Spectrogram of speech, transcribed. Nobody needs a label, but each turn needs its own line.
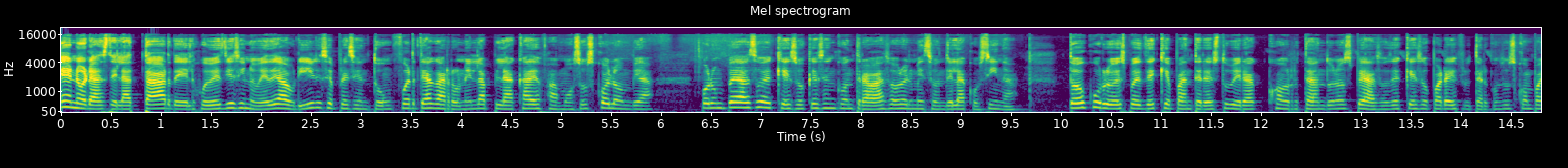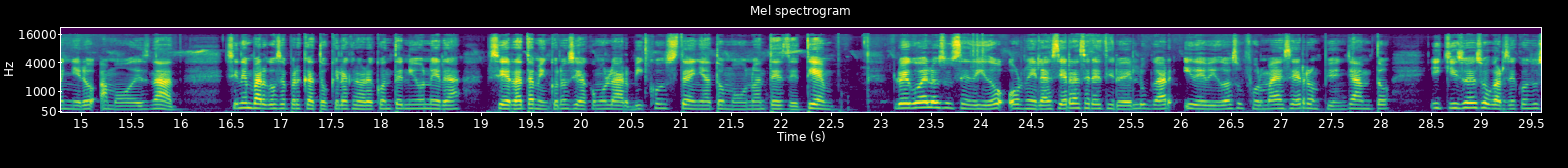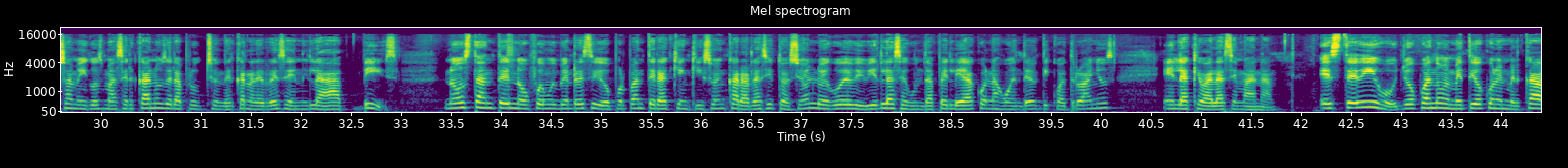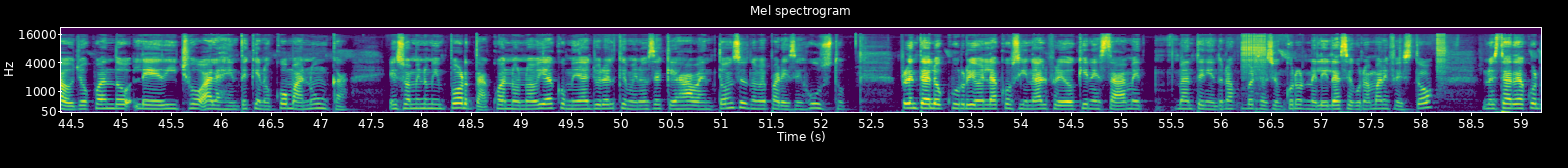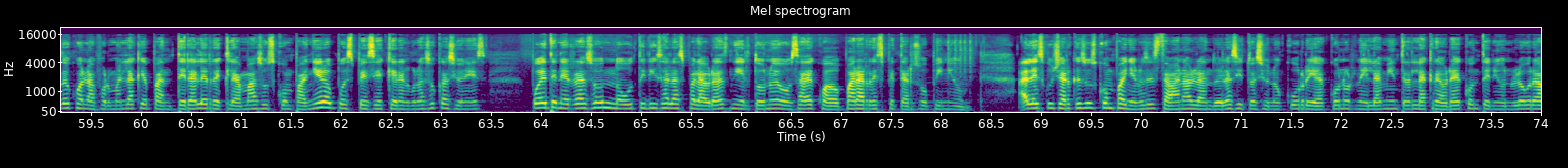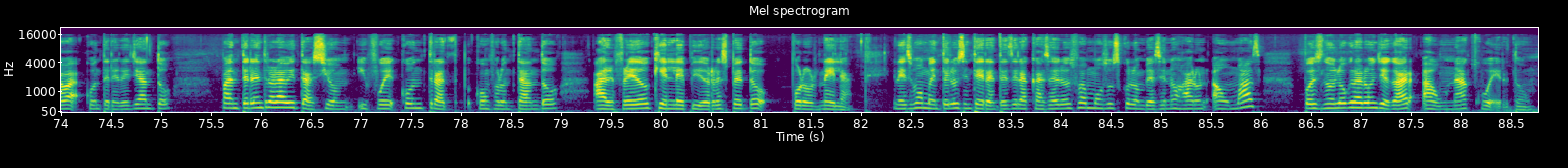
En horas de la tarde del jueves 19 de abril se presentó un fuerte agarrón en la placa de Famosos Colombia por un pedazo de queso que se encontraba sobre el mesón de la cocina. Todo ocurrió después de que Pantera estuviera cortando unos pedazos de queso para disfrutar con sus compañeros a modo de snack. Sin embargo, se percató que la creadora de contenido Nera Sierra, también conocida como la Arby Costeña, tomó uno antes de tiempo. Luego de lo sucedido, Ornella Sierra se retiró del lugar y debido a su forma de ser rompió en llanto y quiso deshogarse con sus amigos más cercanos de la producción del canal RCN y la app Biz. No obstante, no fue muy bien recibido por Pantera, quien quiso encarar la situación luego de vivir la segunda pelea con la joven de 24 años en la que va la semana. Este dijo, yo cuando me he metido con el mercado, yo cuando le he dicho a la gente que no coma nunca, eso a mí no me importa. Cuando no había comida yo era el que menos se quejaba, entonces no me parece justo. Frente a lo ocurrido en la cocina, Alfredo, quien estaba manteniendo una conversación con Ornella y la segura manifestó no estar de acuerdo con la forma en la que Pantera le reclama a sus compañeros, pues pese a que en algunas ocasiones puede tener razón, no utiliza las palabras ni el tono de voz adecuado para respetar su opinión. Al escuchar que sus compañeros estaban hablando de la situación ocurrida con Ornella mientras la creadora de contenido no lograba contener el llanto, Pantera entró a la habitación y fue confrontando a Alfredo, quien le pidió respeto por Ornella. En ese momento los integrantes de la Casa de los Famosos Colombia se enojaron aún más, pues no lograron llegar a un acuerdo.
